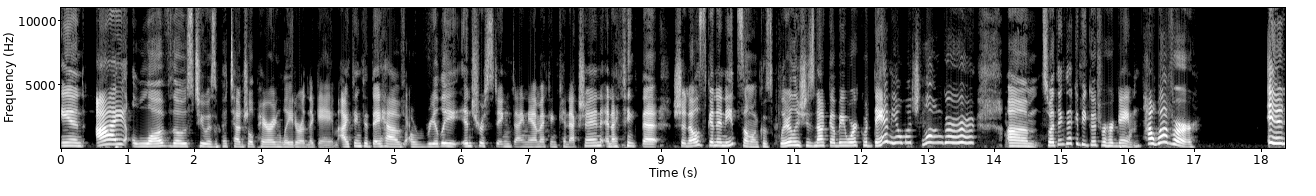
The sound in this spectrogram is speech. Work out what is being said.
and I love those two as a potential pairing later in the game. I think that they have Yeah. a really interesting dynamic and connection. And I think that Chanel's going to need someone because clearly she's not going to be working with Daniel much longer. Um, so I think that could be good for her game. However, in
